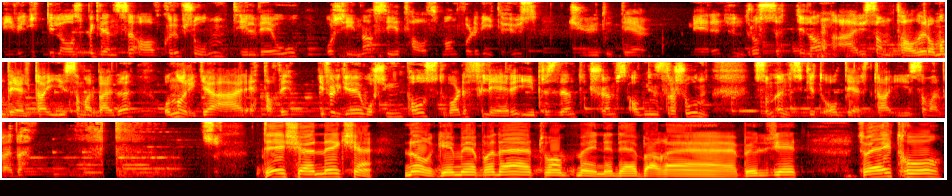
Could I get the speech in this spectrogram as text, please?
Vi vil ikke la oss begrense av korrupsjonen til WHO og Kina, sier talsmann for Det hvite hus, Jude Dare. Mer enn 170 land er i samtaler om å delta i samarbeidet, og Norge er et av de. Ifølge Washington Post var det flere i president Trumps administrasjon som ønsket å delta i samarbeidet. Det skjønner jeg ikke. Norge er med på det. Trump mener det er bare bullshit. Så jeg tror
